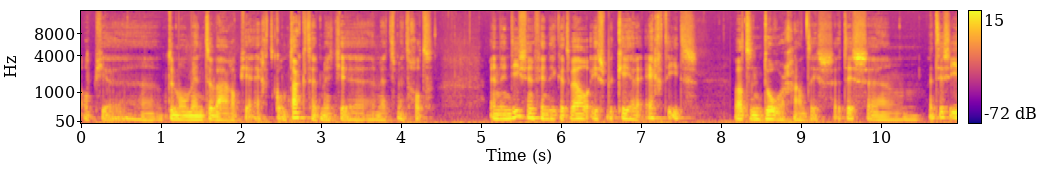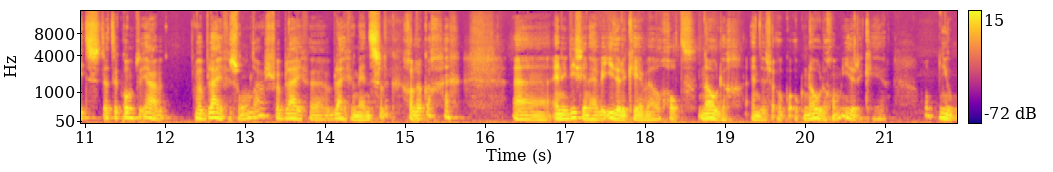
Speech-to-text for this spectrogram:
Op, je, eh, op de momenten waarop je echt contact hebt met, je, met, met God. En in die zin vind ik het wel, is bekeren echt iets wat een doorgaand is. Het is, ehm, het is iets dat er komt, ja, we blijven zondaars, we blijven, we blijven menselijk, gelukkig. Uh, en in die zin hebben we iedere keer wel God nodig. En dus ook, ook nodig om iedere keer opnieuw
